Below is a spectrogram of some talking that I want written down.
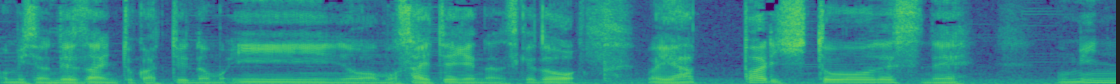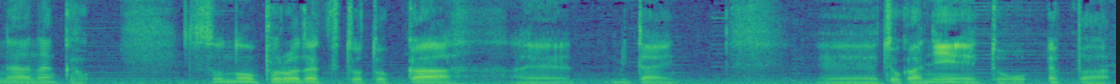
お店のデザインとかっていうのもいいのはもう最低限なんですけど、まあ、やっぱり人ですねもうみんななんかそのプロダクトとか、えー、みたい、えー、とかに、えっと、やっぱ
